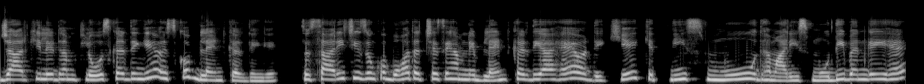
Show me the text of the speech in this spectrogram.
जार की लिड हम क्लोज कर देंगे और इसको ब्लेंड कर देंगे। तो सारी चीज़ों को बहुत अच्छे से हमने ब्लेंड कर दिया है और देखिए कितनी स्मूथ हमारी स्मूदी बन गई है।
